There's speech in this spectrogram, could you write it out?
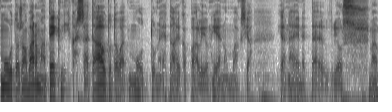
muutos on varmaan tekniikassa, että autot ovat muuttuneet aika paljon hienommaksi ja ja näin, että jos mä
